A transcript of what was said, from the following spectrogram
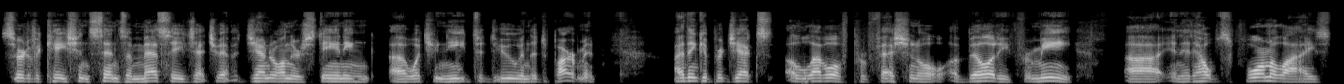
certification sends a message that you have a general understanding uh, what you need to do in the department. I think it projects a level of professional ability for me uh, and it helps formalize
